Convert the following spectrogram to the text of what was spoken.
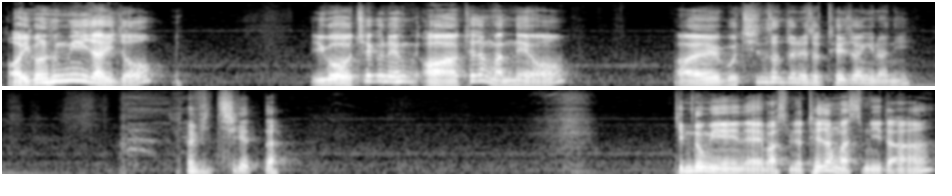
어 이건 흥민이 자리죠. 이거 최근에 흥... 아 퇴장 맞네요. 아이고 친선전에서 퇴장이라니. 나 미치겠다. 김동민, 네 맞습니다. 퇴장 맞습니다.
